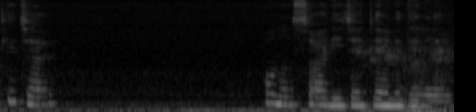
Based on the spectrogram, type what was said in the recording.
Dikkatlice onun söyleyeceklerini dinleyin.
